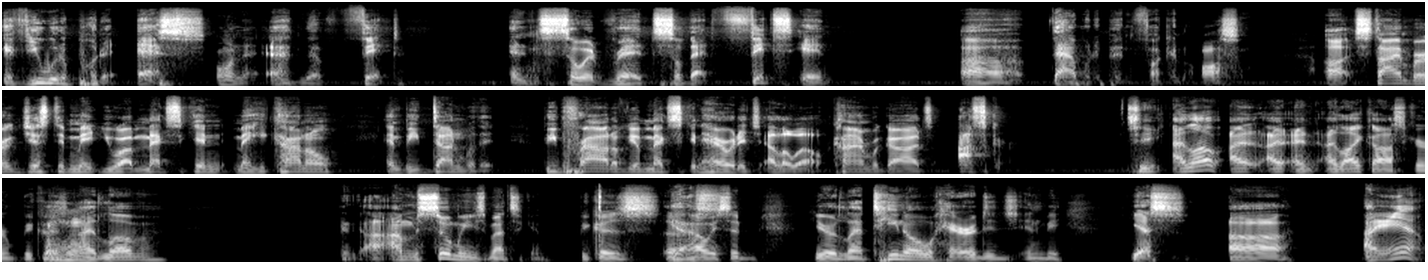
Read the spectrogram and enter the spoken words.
if you would have put an S on the, and the fit, and so it read, so that fits in, uh, that would have been fucking awesome. Uh, Steinberg, just admit you are Mexican, Mexicano, and be done with it. Be proud of your Mexican heritage, lol. Kind regards, Oscar. See, I love I I, I like Oscar because Mhm. I love. I'm assuming he's Mexican because uh, Yes. how he said your Latino heritage and be. Yes, uh, I am,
